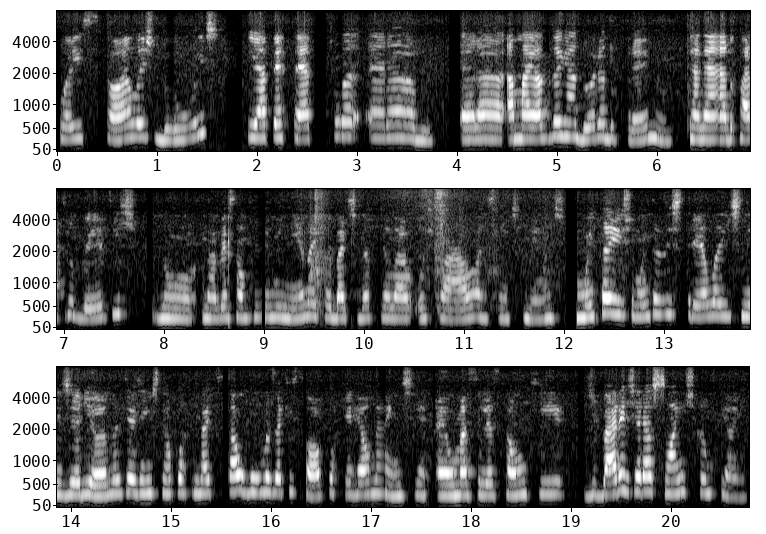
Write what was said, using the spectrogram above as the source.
foi só elas duas. E a Perpétua era era a maior ganhadora do prêmio, tinha ganhado quatro vezes no, na versão feminina e foi batida pela Oshawa recentemente. Muitas, muitas estrelas nigerianas e a gente tem a oportunidade de citar algumas aqui só, porque realmente é uma seleção que de várias gerações campeãs.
